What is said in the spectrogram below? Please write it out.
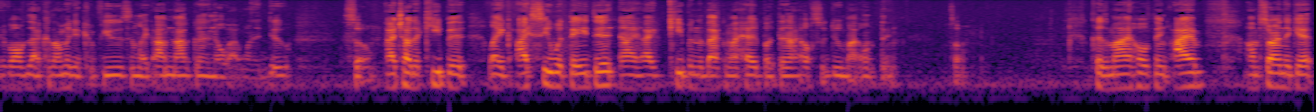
involved in that because I'm gonna get confused and like I'm not gonna know what I want to do. So I try to keep it like I see what they did, I, I keep in the back of my head, but then I also do my own thing. So because my whole thing, I'm I'm starting to get.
